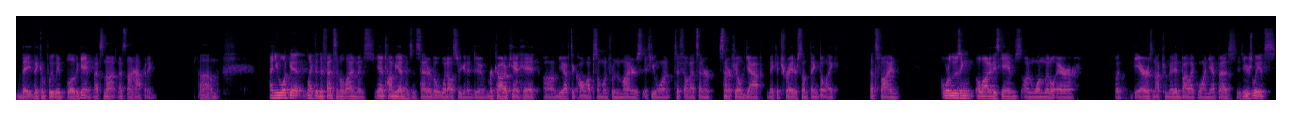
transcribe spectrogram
they they completely blow the game. That's not that's not happening. Um, and you look at like the defensive alignments, yeah, Tommy Edman's in center, but what else are you going to do? Mercado can't hit. Um, you have to call up someone from the minors if you want to fill that center center field gap, make a trade or something. But like, that's fine. We're losing a lot of these games on one little error, but the error is not committed by like Juan Yepez. It's usually it's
